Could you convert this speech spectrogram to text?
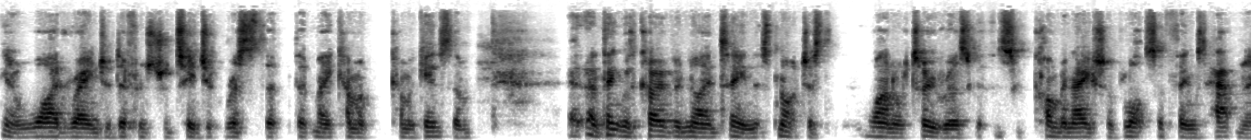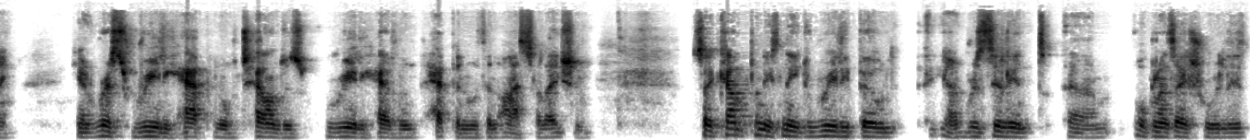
you know a wide range of different strategic risks that, that may come come against them. I think with COVID nineteen, it's not just one or two risks; it's a combination of lots of things happening. You know, risks really happen, or challenges really haven't happened within isolation. So companies need to really build you know, resilient um, organizational re-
